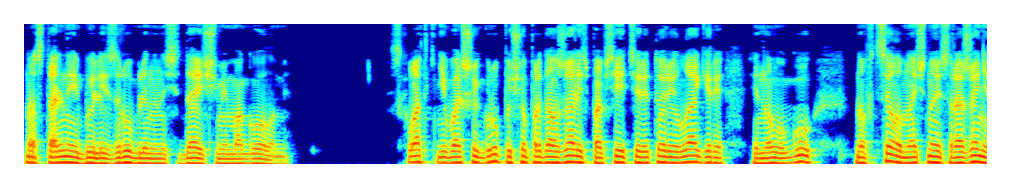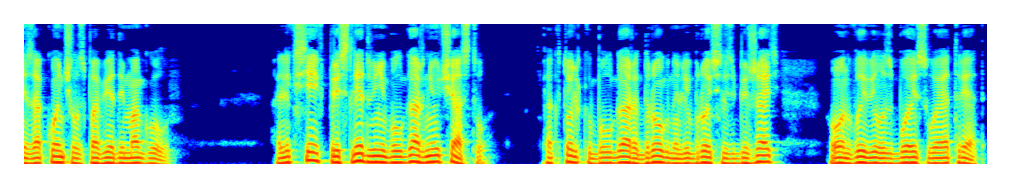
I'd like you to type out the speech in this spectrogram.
но остальные были изрублены наседающими моголами. Схватки небольших групп еще продолжались по всей территории лагеря и на лугу, но в целом ночное сражение закончилось победой моголов. Алексей в преследовании булгар не участвовал. Как только булгары дрогнули и бросились бежать, он вывел из боя свой отряд.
